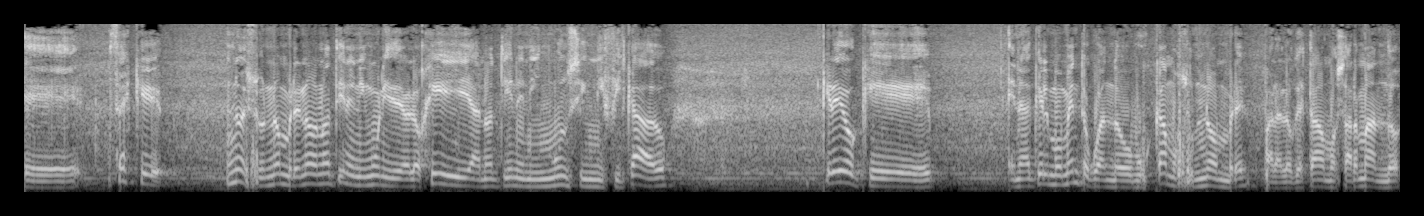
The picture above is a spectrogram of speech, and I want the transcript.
eh, ¿sabes qué? No es un nombre, no, no tiene ninguna ideología, no tiene ningún significado. Creo que en aquel momento cuando buscamos un nombre para lo que estábamos armando,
